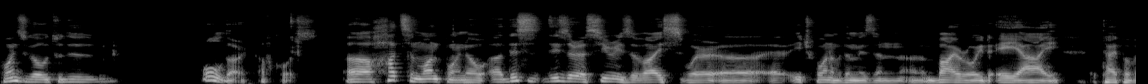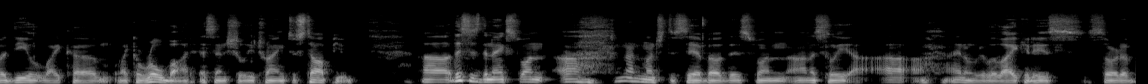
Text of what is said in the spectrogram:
Points go to the old art, of course. Uh, Hudson 1.0. Uh, this is, these are a series of ice where uh, each one of them is an uh, Bioroid AI type of a deal, like um, like a robot essentially trying to stop you. Uh, this is the next one. Uh, not much to say about this one, honestly. Uh, I don't really like it. He's sort of,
